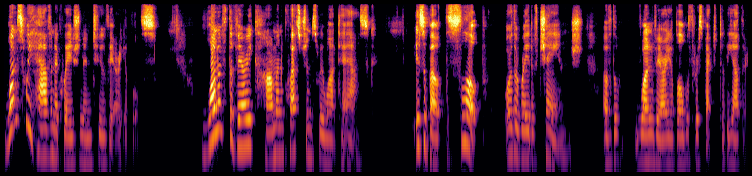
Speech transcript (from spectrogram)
Once we have an equation in two variables, one of the very common questions we want to ask is about the slope, or the rate of change, of the one variable with respect to the other.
